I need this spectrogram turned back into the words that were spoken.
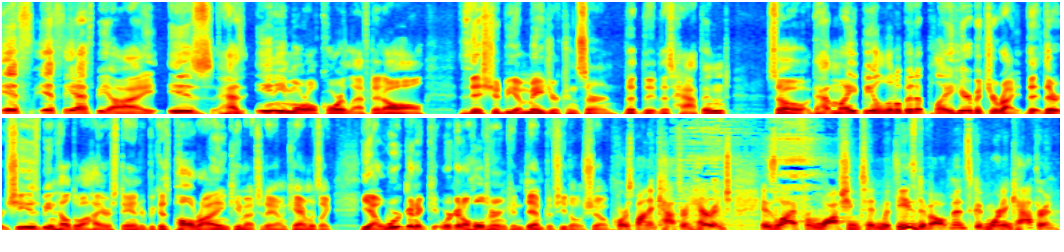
if if the FBI is has any moral core left at all, this should be a major concern that th- this happened. So that might be a little bit at play here, but you're right. There, she is being held to a higher standard because Paul Ryan came out today on camera. Was like, "Yeah, we're gonna we're gonna hold her in contempt if she don't show." Correspondent Catherine Herridge is live from Washington with these developments. Good morning, Catherine.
